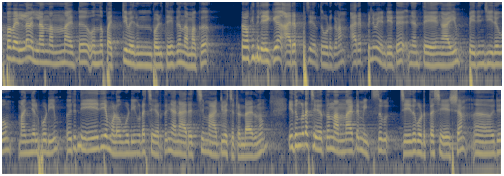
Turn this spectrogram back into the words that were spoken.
അപ്പോൾ വെള്ളമെല്ലാം നന്നായിട്ട് ഒന്ന് പറ്റി വരുമ്പോഴത്തേക്ക് നമുക്ക് നമുക്കിതിലേക്ക് അരപ്പ് ചേർത്ത് കൊടുക്കണം. അരപ്പിന് വേണ്ടിയിട്ട് ഞാൻ തേങ്ങായും പെരിഞ്ചീരകവും മഞ്ഞൾപ്പൊടിയും ഒരു നേരിയ മുളക് പൊടിയും കൂടെ ചേർത്ത് ഞാൻ അരച്ച് മാറ്റി വെച്ചിട്ടുണ്ടായിരുന്നു. ഇതും കൂടെ ചേർത്ത് നന്നായിട്ട് മിക്സ് ചെയ്ത് കൊടുത്ത ശേഷം ഒരു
